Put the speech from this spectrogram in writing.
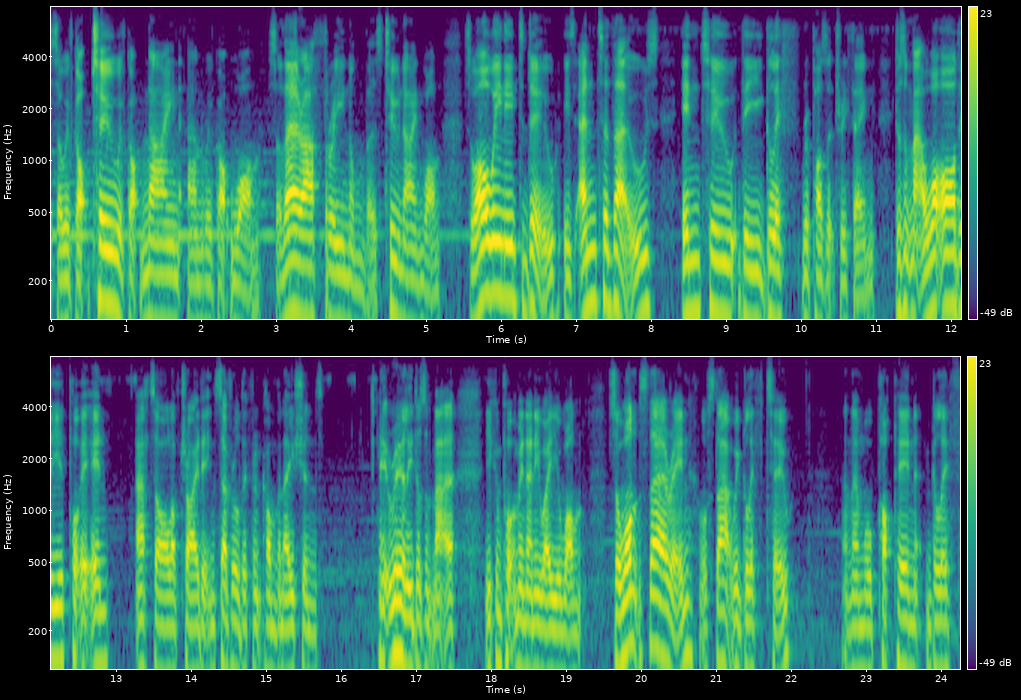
So we've got 2, we've got 9, and we've got 1. So there are three numbers, 2, 9, 1. So all we need to do is enter those into the glyph repository thing. Doesn't matter what order you put it in at all. I've tried it in several different combinations it really doesn't matter. You can put them in any way you want. So once they're in, we'll start with glyph 2 and then we'll pop in glyph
